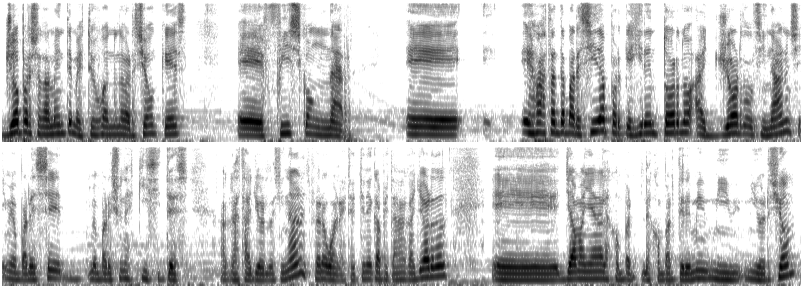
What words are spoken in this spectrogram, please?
yo personalmente me estoy jugando una versión que es eh, Fish con Nar. Eh, es bastante parecida porque gira en torno a Jordal Sinans y me parece, me parece una exquisitez. Acá está Jordal Sinans, pero bueno, este tiene capitán acá Jordal. Eh, ya mañana les, compartiré mi, versión.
